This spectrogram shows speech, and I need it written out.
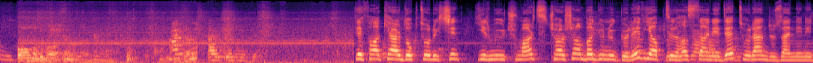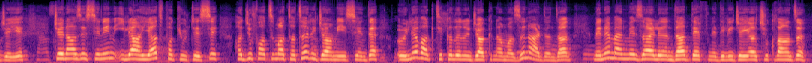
Vefakar doktor için 23 Mart çarşamba günü görev yaptığı hastanede tören düzenleneceği, cenazesinin İlahiyat Fakültesi Hacı Fatma Tatari Camii'sinde öğle vakti kılınacak namazın ardından Menemen Mezarlığı'nda defnedileceği açıklandı.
